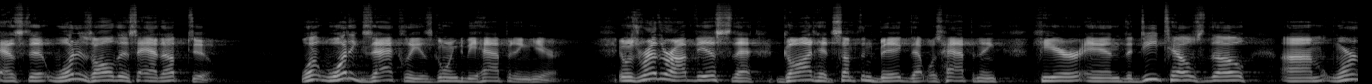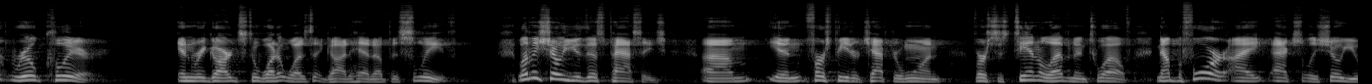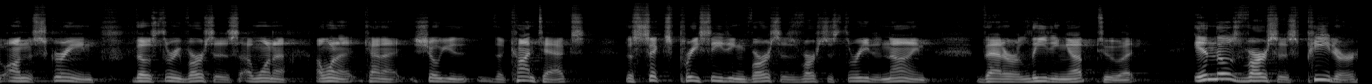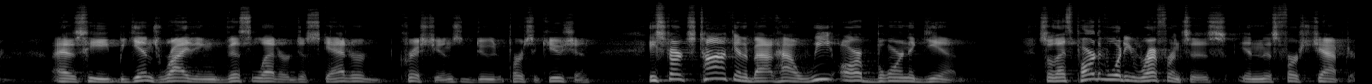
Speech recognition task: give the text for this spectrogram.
as to what does all this add up to? What, what exactly is going to be happening here? It was rather obvious that God had something big that was happening here, and the details, though, um, weren't real clear in regards to what it was that God had up his sleeve. Let me show you this passage um, in 1 Peter chapter 1, verses 10, 11, and 12. Now, before I actually show you on the screen those three verses, I want to I want to kind of show you the context the six preceding verses, verses 3 to 9, that are leading up to it. In those verses, Peter, as he begins writing this letter to scattered Christians due to persecution, he starts talking about how we are born again. So that's part of what he references in this first chapter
